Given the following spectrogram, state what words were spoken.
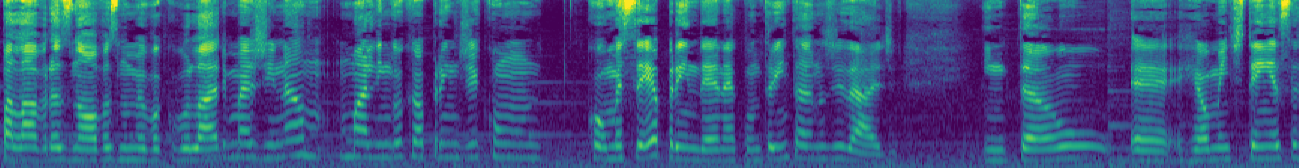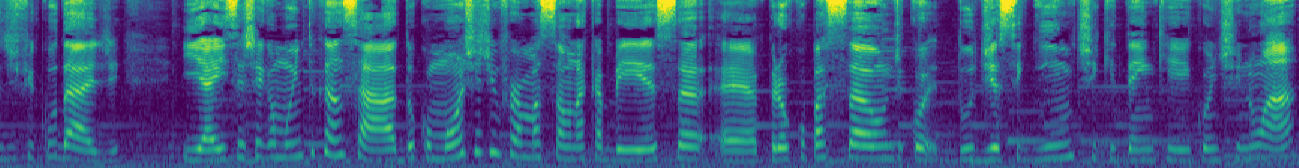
palavras novas no meu vocabulário, imagina uma língua que eu aprendi com. comecei a aprender, né, com 30 anos de idade. Então, é, realmente tem essa dificuldade. E aí você chega muito cansado, com um monte de informação na cabeça, é, preocupação de, do dia seguinte que tem que continuar.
